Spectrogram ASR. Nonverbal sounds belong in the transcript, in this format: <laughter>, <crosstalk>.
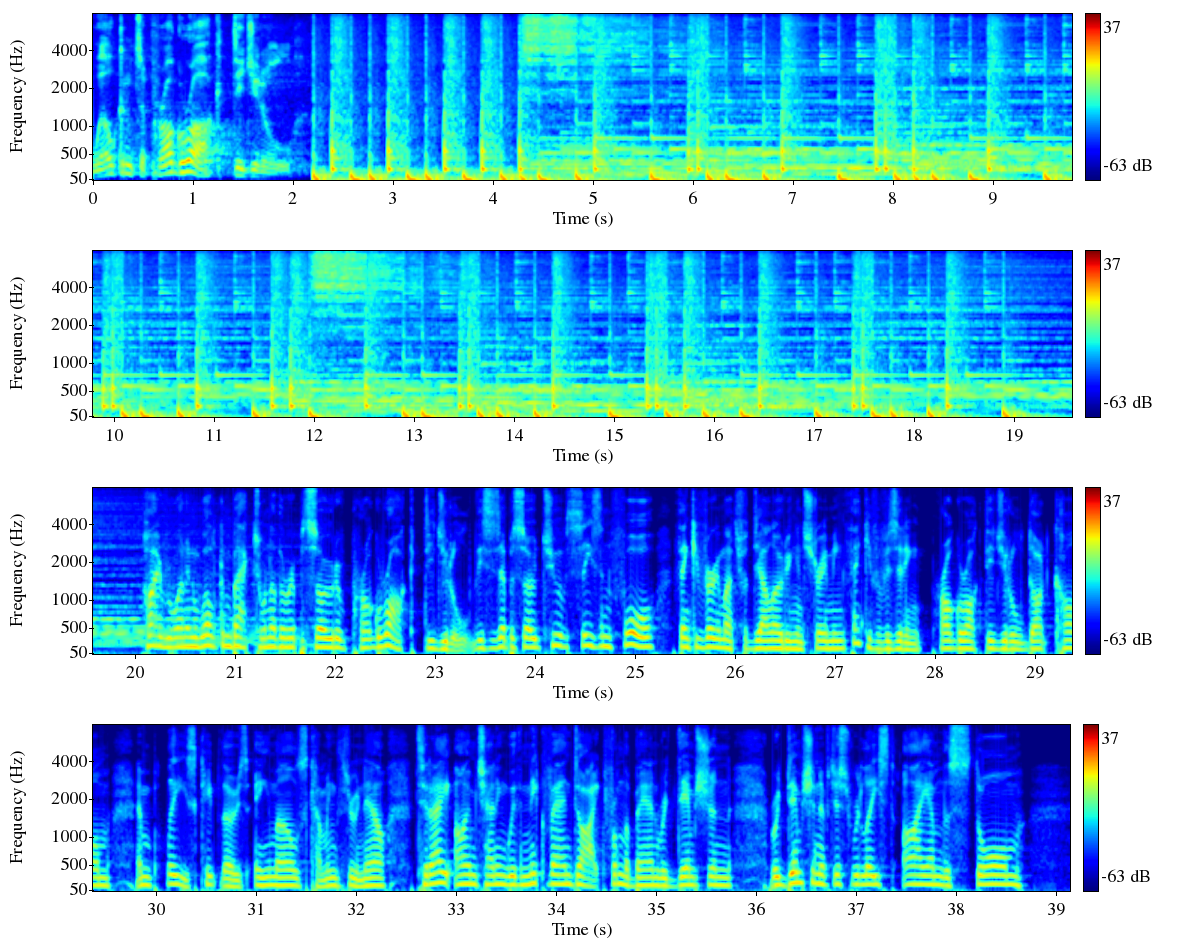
Welcome to Prog Rock Digital. Hi, everyone, and welcome back to another episode of Prog Rock Digital. This is episode 2 of season 4. Thank you very much for downloading and streaming. Thank you for visiting progrockdigital.com, and please keep those emails coming through. Now, today I'm chatting with Nick van Dyk from the band Redemption. Redemption have just released I Am the Storm,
